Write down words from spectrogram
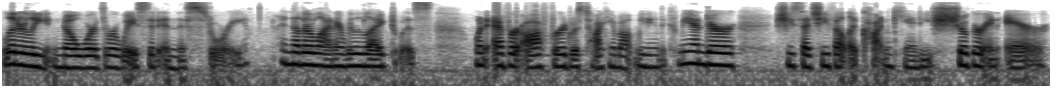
Literally, no words were wasted in this story. Another line I really liked was whenever Offred was talking about meeting the commander, she said she felt like cotton candy, sugar, and air.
